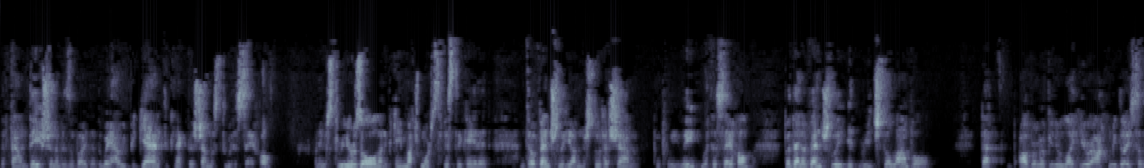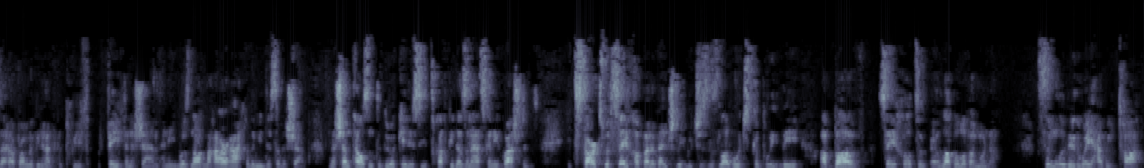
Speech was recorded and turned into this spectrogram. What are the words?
the foundation of his avodah, the way how he began to connect to Hashem was through his seichel. When he was three years old and he became much more sophisticated until eventually he understood Hashem completely with the seichel. But then eventually it reached the level that Avram Avinu lahir achmidaisa, that Avram Avinu had complete faith in Hashem, and he was not mahar achad the midas of Hashem. When Hashem tells him to do a kedis yitzchak, he doesn't ask any questions. It starts with seichel, but eventually reaches this level which is completely above seichel. It's a, level of amunah. Similarly, the way how we taught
